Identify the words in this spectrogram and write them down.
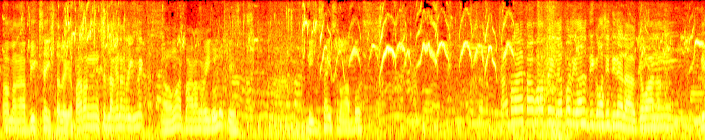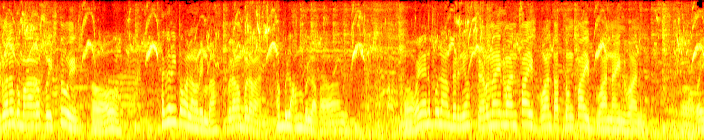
Oh, mga big size talaga. Parang sa laki ng ring neck. Oo nga, parang ring neck eh. Big size mga boss. Saka marami pa ako available. Kasi hindi ko kasi dinala. Gawa ng... Hindi ko alam kung makaka-pwesto eh. Oo. Taga rito ka lang rin ba? Bulacan, Bulacan. Ah, Bulacan, Bulacan. Okay, ano po number nyo? 0915-135-191. Okay,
